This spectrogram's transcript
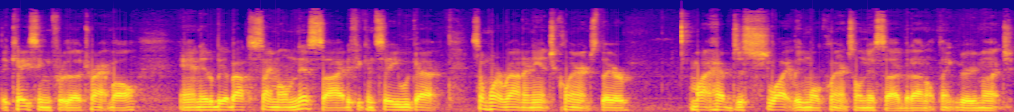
the casing for the trackball, and it'll be about the same on this side. If you can see, we got somewhere around an inch clearance there. Might have just slightly more clearance on this side, but I don't think very much.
